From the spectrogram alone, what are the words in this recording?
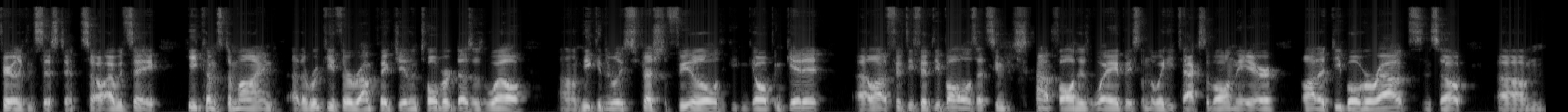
fairly consistent. So I would say he comes to mind. Uh, the rookie third round pick, Jalen Tolbert, does as well. Um, he can really stretch the field. He can go up and get it. Uh, a lot of 50 50 balls that seem to just kind of fall his way based on the way he tacks the ball in the air. A lot of deep over routes. And so um,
